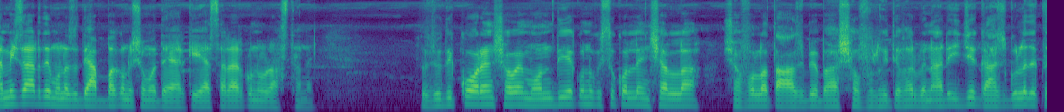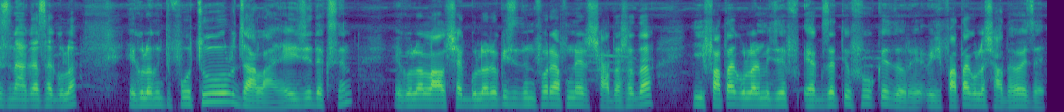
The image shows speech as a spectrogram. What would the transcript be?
আমি চার দেবো না, যদি আব্বা কোনো সময় দেয় আর কি, এছাড়া আর কোনো রাস্তা নাই। তো যদি করেন সবাই, মন দিয়ে কোনো কিছু করলে ইনশাল্লাহ সফলতা আসবে বা সফল হইতে পারবেন। আর এই যে গাছগুলো দেখতেছেন, আগাছাগুলো, এগুলো কিন্তু প্রচুর জ্বালায় এই যে দেখছেন, এগুলো লাল শাকগুলোরও কিছুদিন পরে আপনার সাদা সাদা এই পাতাগুলোর যে এক জাতীয় ফুকে ধরে এই পাতাগুলো সাদা হয়ে যায়,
